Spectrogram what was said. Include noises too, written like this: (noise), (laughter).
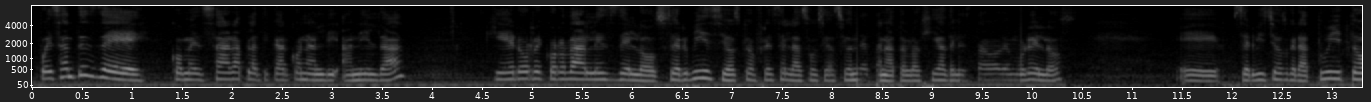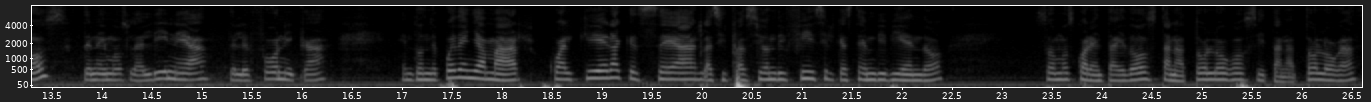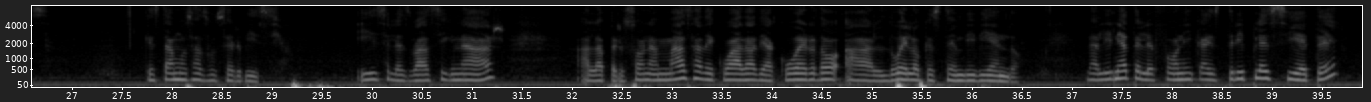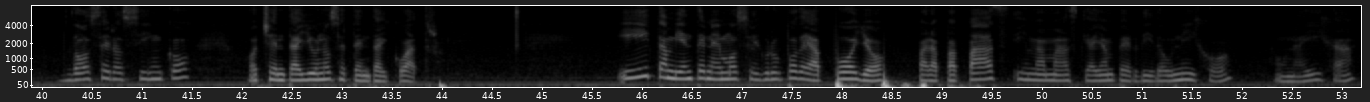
Pues antes de comenzar a platicar con Anilda, quiero recordarles de los servicios que ofrece la Asociación de Tanatología del Estado de Morelos. Eh, servicios gratuitos, tenemos la línea telefónica en donde pueden llamar cualquiera que sea la situación difícil que estén viviendo. Somos 42 tanatólogos y tanatólogas que estamos a su servicio y se les va a asignar a la persona más adecuada de acuerdo al duelo que estén viviendo. La línea telefónica es 777-205-8174. Y también tenemos el grupo de apoyo para papás y mamás que hayan perdido un hijo, una hija,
